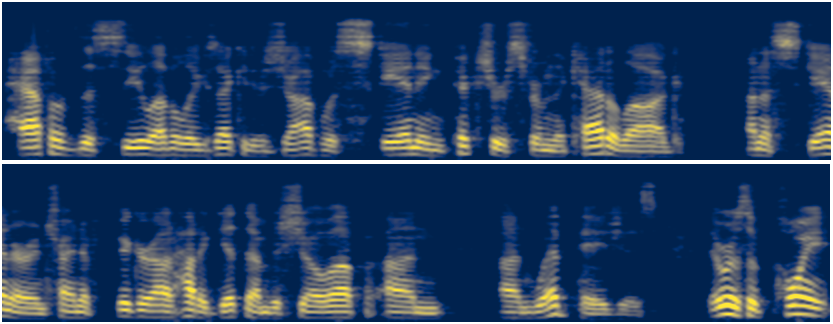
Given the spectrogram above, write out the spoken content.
half of the C-level executive's job was scanning pictures from the catalog on a scanner and trying to figure out how to get them to show up on on web pages. There was a point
